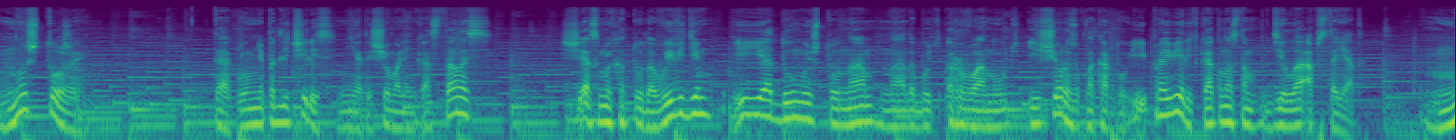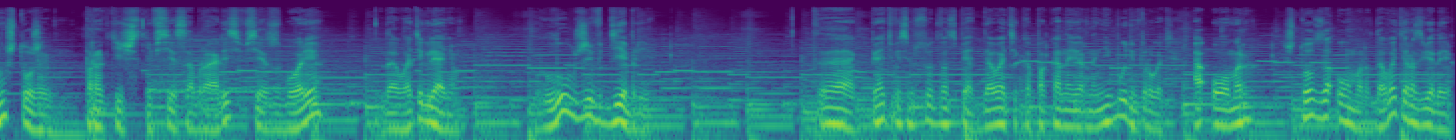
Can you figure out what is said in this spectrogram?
Ну что же. Так, вы мне подлечились? Нет, еще маленько осталось. Сейчас мы их оттуда выведем. И я думаю, что нам надо будет рвануть еще разок на карту и проверить, как у нас там дела обстоят. Ну что же, практически все собрались, все в сборе. Давайте глянем. Глубже в дебри. Так, 5825. Давайте-ка пока, наверное, не будем трогать. А Омер? Что за Омер? Давайте разведаем.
